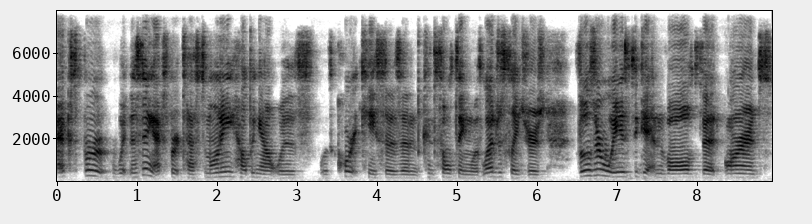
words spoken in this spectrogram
expert witnessing, expert testimony, helping out with, with court cases and consulting with legislatures, those are ways to get involved that aren't,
